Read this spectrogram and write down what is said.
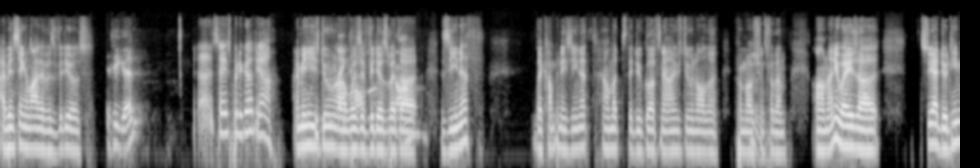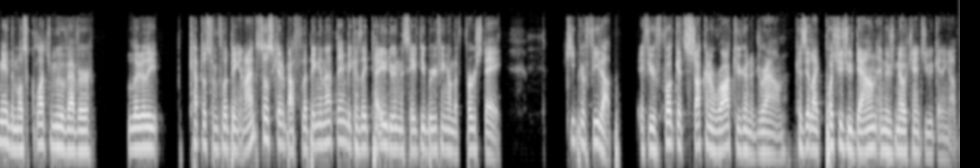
I've been seeing a lot of his videos. Is he good? Yeah, I'd say he's pretty good. Yeah. I mean, he's doing uh, Like, what is it videos with uh? Xenith, the company Xenith helmets. They do gloves now. He's doing all the promotions for them. Um. Anyways, uh, so yeah, dude, he made the most clutch move ever. Literally kept us from flipping, and I'm so scared about flipping in that thing because they tell you during the safety briefing on the first day, keep your feet up. If your foot gets stuck in a rock, you're gonna drown because it like pushes you down, and there's no chance of you getting up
